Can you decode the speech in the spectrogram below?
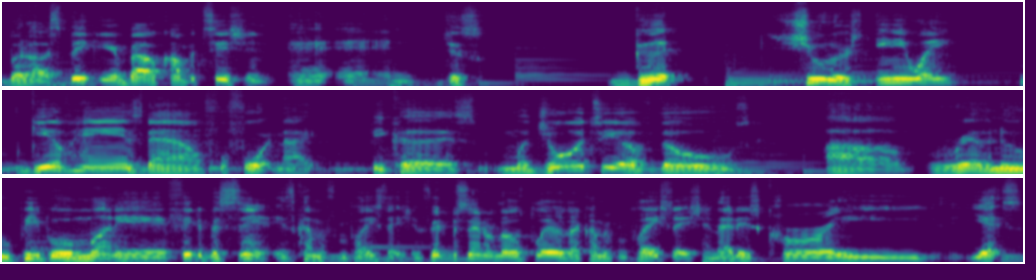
But uh speaking about competition and, and, and just good shooters anyway, give hands down for Fortnite because majority of those uh, revenue, people, money, 50% is coming from PlayStation. 50% of those players are coming from PlayStation. That is crazy. Yes,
